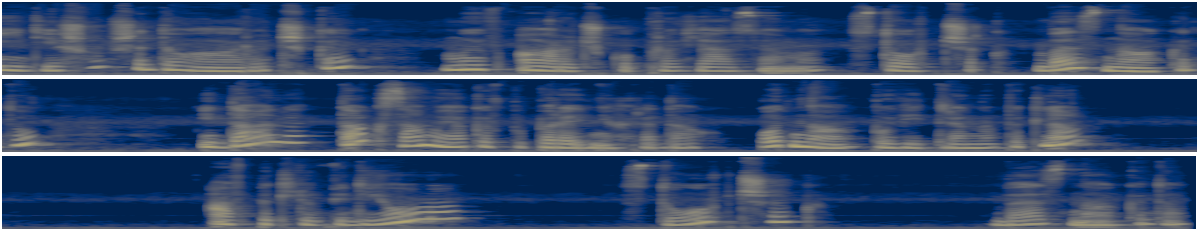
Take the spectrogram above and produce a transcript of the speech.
І дійшовши до арочки, ми в арочку пров'язуємо стовпчик без накиду. І далі так само, як і в попередніх рядах. Одна повітряна петля а в петлю підйому стовпчик без накиду.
